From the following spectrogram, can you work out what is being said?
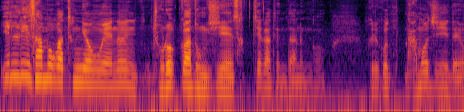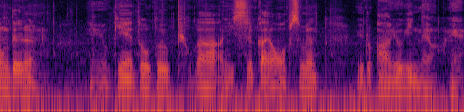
1, 2, 3호 같은 경우에는 졸업과 동시에 삭제가 된다는 거. 그리고 나머지 내용들 예, 여기에도 그 표가 있을까요? 없으면 위로 아 여기 있네요. 예.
